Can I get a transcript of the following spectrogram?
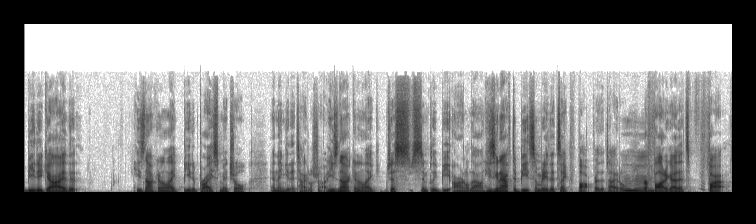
beat a guy that he's not gonna like beat a Bryce Mitchell and then get a title shot. He's not gonna like just simply beat Arnold Allen. He's gonna have to beat somebody that's like fought for the title or mm-hmm. fought a guy that's fought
